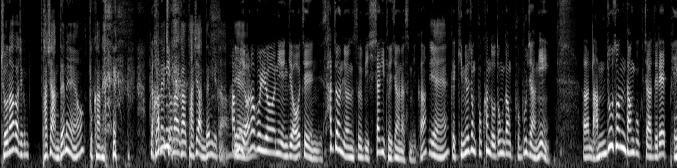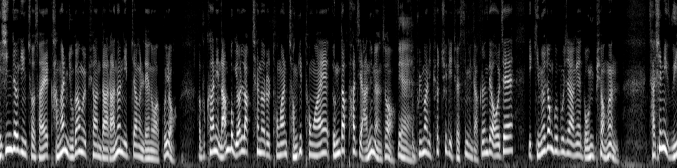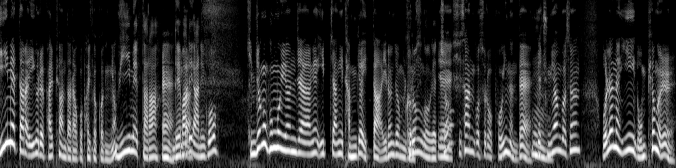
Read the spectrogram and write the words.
전화가 지금 다시 안 되네요. 북한에. 북한의 한미, 전화가 다시 안 됩니다. 한미 예. 연합훈련이 이제 어제 이제 사전 연습이 시작이 되지 않았습니까? 예. 그 김여정 북한 노동당 부부장이 어, 남조선 당국자들의 배신적인 처사에 강한 유감을 표한다라는 입장을 내놓았고요. 어, 북한이 남북 연락 채널을 통한 정기 통화에 응답하지 않으면서 예. 불만이 표출이 됐습니다. 그런데 어제 이 김여정 부부장의 논평은 자신이 위임에 따라 이 글을 발표한다라고 밝혔거든요. 위임에 따라 네, 내 그러니까 말이 아니고 김정은 국무위원장의 입장이 담겨 있다 이런 점을 그런 거겠죠. 예, 시사한 것으로 보이는데 음. 중요한 것은 원래는 이 논평을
